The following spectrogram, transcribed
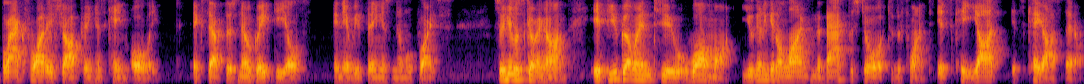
Black Friday shopping has came early, except there's no great deals and everything is normal price. So here's what's going on. If you go into Walmart, you're going to get a line from the back of the store to the front. It's chaos. It's chaos there.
